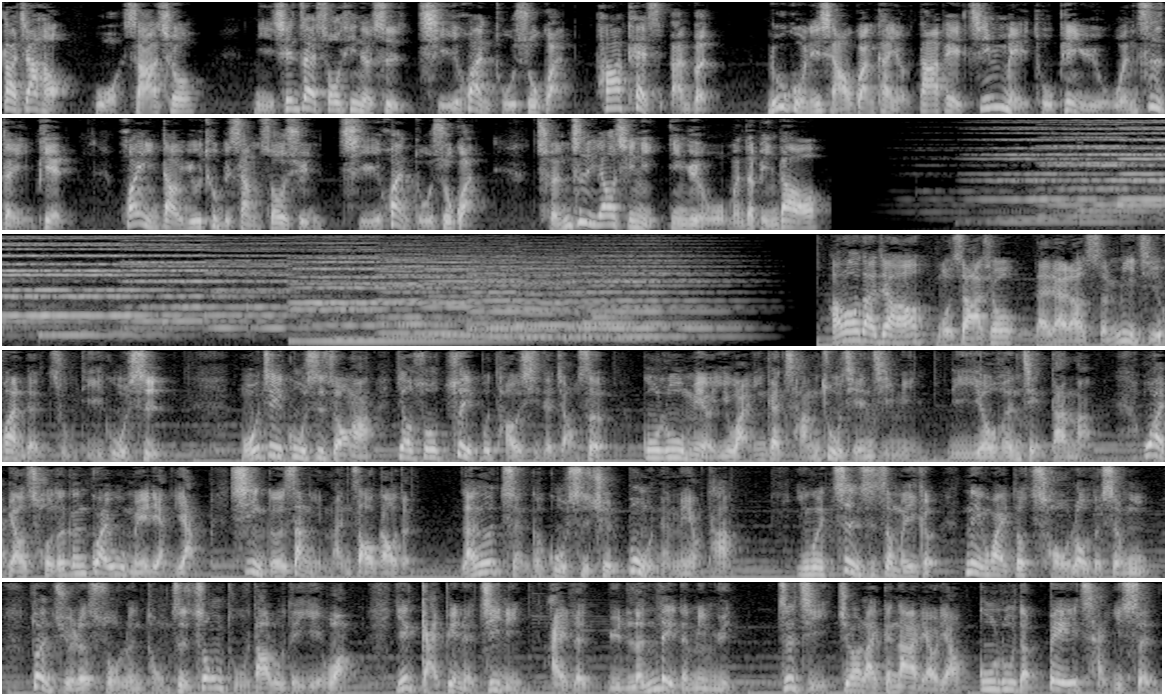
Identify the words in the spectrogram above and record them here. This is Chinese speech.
大家好，我是阿秋。你现在收听的是奇幻图书馆 Podcast 版本。如果你想要观看有搭配精美图片与文字的影片，欢迎到 YouTube 上搜寻奇幻图书馆，诚挚邀请你订阅我们的频道哦。Hello，大家好，我是阿秋，来聊聊神秘奇幻的主题故事。魔戒故事中啊，要说最不讨喜的角色，咕噜没有意外，应该常驻前几名。理由很简单嘛，外表丑得跟怪物没两样，性格上也蛮糟糕的。然而整个故事却不能没有他，因为正是这么一个内外都丑陋的生物，断绝了索伦统治中土大陆的野望，也改变了精灵、矮人与人类的命运。这集就要来跟大家聊聊咕噜的悲惨一生。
